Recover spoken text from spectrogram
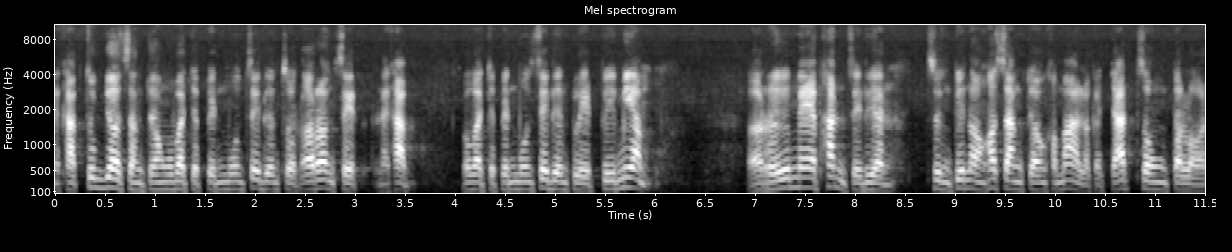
นะครับ ทุกยอดสั่งจองไม่ว่าจะเป็นมูลไส้เดือนสดออรอนเสร็จนะครับไม่ว่าจะเป็นมูลไส้เดือนเกรดพรีเมียม หรือแม่พันธุ์ไส้เดือน ซึ่งพี่น้องเขาสั่งจองเข้ามาแล้วก็จัดส่งตลอด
